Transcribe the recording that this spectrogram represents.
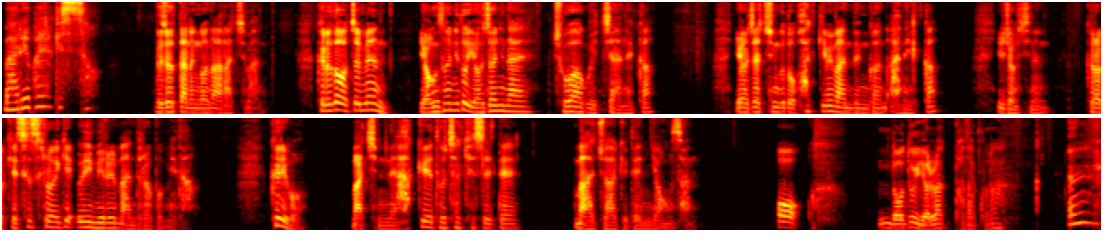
말해봐야겠어. 늦었다는 건 알았지만 그래도 어쩌면 영선이도 여전히 날 좋아하고 있지 않을까? 여자친구도 홧김에 만든 건 아닐까? 유정 씨는 그렇게 스스로에게 의미를 만들어 봅니다. 그리고 마침내 학교에 도착했을 때 마주하게 된 영선. 어, 너도 연락 받았구나. 응,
